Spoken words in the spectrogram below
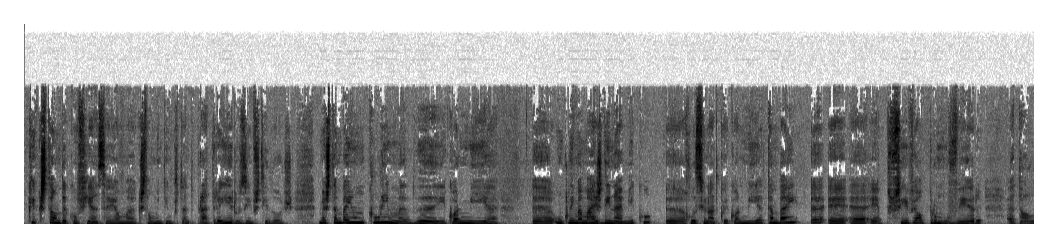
Porque a questão da confiança é uma questão muito importante para atrair os investidores, mas também um clima de economia. Uh, um clima mais dinâmico uh, relacionado com a economia, também é, é, possível promover a tal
